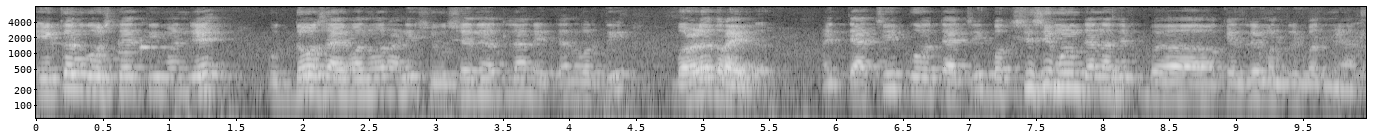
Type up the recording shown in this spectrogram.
एकच गोष्ट आहे ती म्हणजे उद्धव साहेबांवर आणि शिवसेनेतल्या नेत्यांवरती बळत राहिलं. आणि त्याची त्याची बक्षिसी म्हणून त्यांना ते केंद्रीय मंत्रिपद मिळालं.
